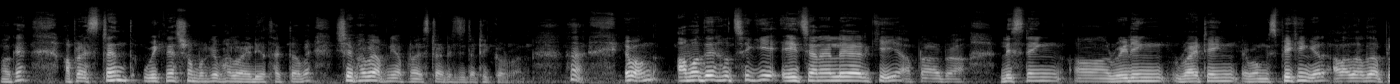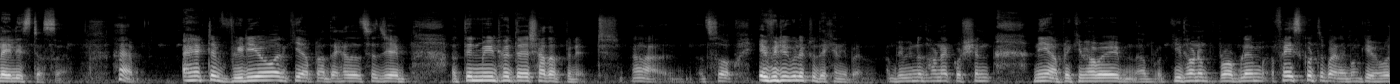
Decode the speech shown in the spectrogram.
ওকে আপনার স্ট্রেংথ উইকনেস সম্পর্কে ভালো আইডিয়া থাকতে হবে, সেভাবে আপনি আপনার স্ট্র্যাটেজিটা ঠিক করবেন হ্যাঁ? এবং আমাদের হচ্ছে কি এই চ্যানেলে আর কি আপনার লিসনিং রিডিং রাইটিং এবং স্পিকিংয়ের আলাদা আলাদা প্লেলিস্ট আছে হ্যাঁ? একটা ভিডিও আর কি আপনার দেখা যাচ্ছে যে, তিন মিনিট হইতে সাত আট মিনিট। হ্যাঁ সো এই ভিডিওগুলো একটু দেখে নেবেন। বিভিন্ন ধরনের কোশ্চেন নিয়ে আপনি কীভাবে, কী ধরনের প্রবলেম ফেস করতে পারেন এবং কীভাবে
